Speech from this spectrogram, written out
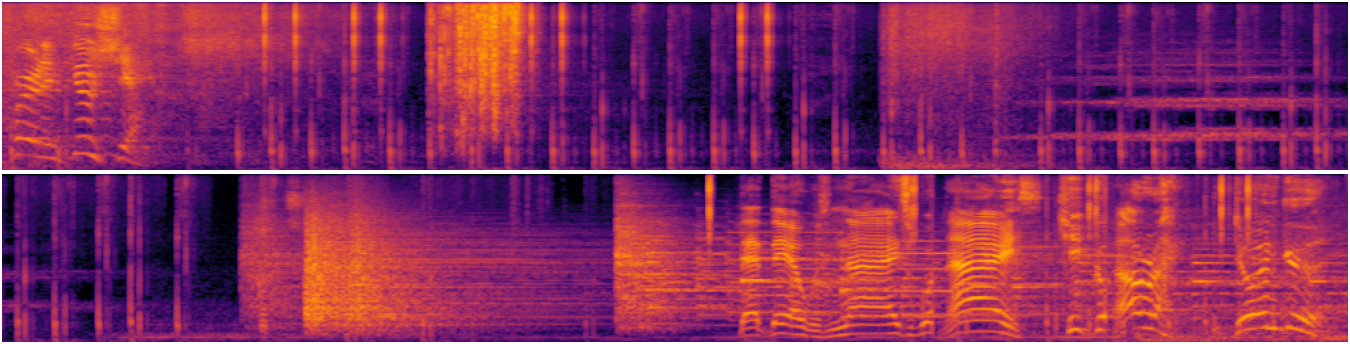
By burning goose shit. That there was nice work. Nice. Keep going. All right. You're doing good.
